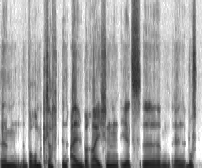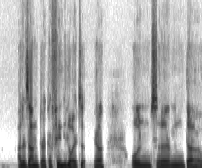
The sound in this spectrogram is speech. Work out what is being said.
ähm, warum klafft in allen Bereichen jetzt, ähm, äh, wo alle sagen, da, da fehlen die Leute, ja. Und ähm, da,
